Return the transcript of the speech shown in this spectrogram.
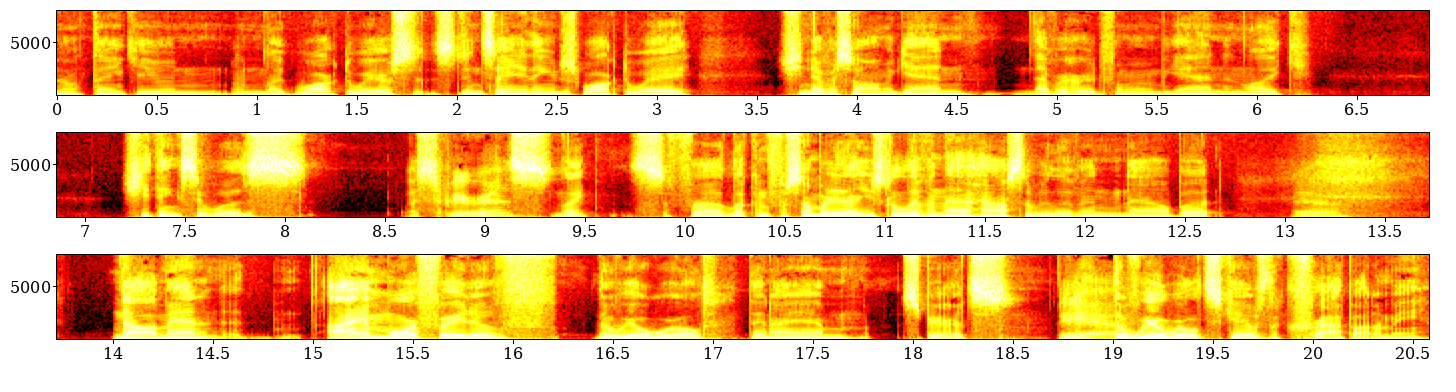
know, thank you," and, and like walked away, or s- didn't say anything, and just walked away. She never saw him again, never heard from him again, and like, she thinks it was A spirit? like for looking for somebody that used to live in that house that we live in now. But Yeah. No, man, I am more afraid of the real world than I am spirits. Like, Yeah. the real world scares the crap out of me,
